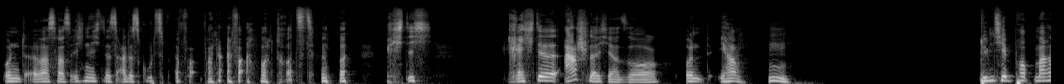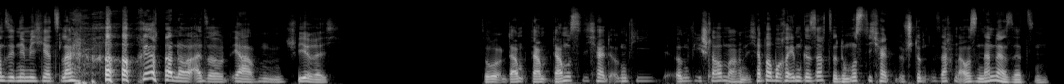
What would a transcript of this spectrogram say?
und was weiß ich nicht, das ist alles gut, waren einfach aber trotzdem richtig rechte Arschlöcher so. Und ja, hm. Blümchenpop machen sie nämlich jetzt leider auch immer noch. Also, ja, hm, schwierig. So, da, da, da musst du dich halt irgendwie, irgendwie schlau machen. Ich habe aber auch eben gesagt, so, du musst dich halt mit bestimmten Sachen auseinandersetzen.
